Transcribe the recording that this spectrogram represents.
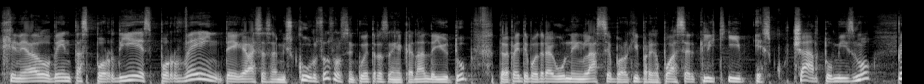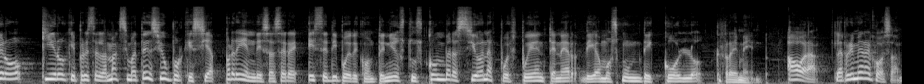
generado ventas por 10, por 20 gracias a mis cursos. Los encuentras en el canal de YouTube. De repente pondré algún enlace por aquí para que puedas hacer clic y escuchar tú mismo. Pero quiero que prestes la máxima atención porque si aprendes a hacer este tipo de contenidos, tus conversiones pues pueden tener, digamos, un decolo tremendo. Ahora, la primera cosa,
